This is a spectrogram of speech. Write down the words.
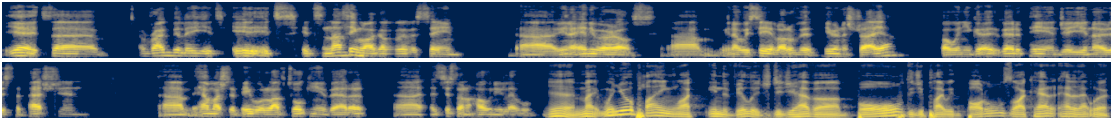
yeah, it's uh, rugby league. It's it, it's it's nothing like I've ever seen. Uh, you know, anywhere else. Um, you know, we see a lot of it here in Australia, but when you go go to PNG, you notice the passion, um, how much the people love talking about it, uh, it's just on a whole new level. Yeah, mate. When you were playing like in the village, did you have a ball? Did you play with bottles? Like how did, how did that work?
